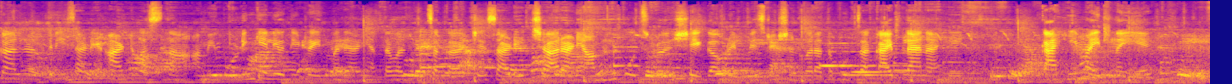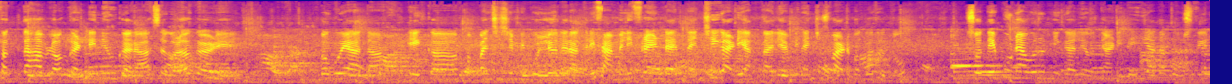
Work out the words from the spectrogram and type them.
काल रात्री साडेआठ वाजता आम्ही बोर्डिंग केली होती ट्रेनमध्ये आणि आता वाजले सकाळचे साडेचार आणि आम्ही पोचलो आहे शेगाव रेल्वे स्टेशनवर आता पुढचा काय प्लॅन आहे? काही माहीत नाही आहे फक्त हा ब्लॉग कंटिन्यू करा सगळं कळेल. बघूया आता. एक पप्पांची पप्पांशी जे मी बोलले होते रात्री फॅमिली फ्रेंड आहेत त्यांची गाडी आत्ता आली. आम्ही त्यांचीच वाट बघत होतो. सो ते पुण्यावरून निघाले होते आणि तेही आता पोचतील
